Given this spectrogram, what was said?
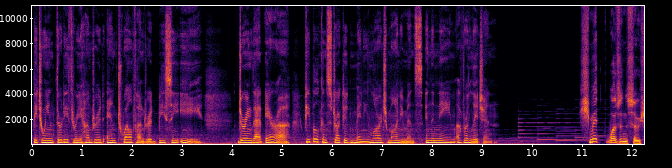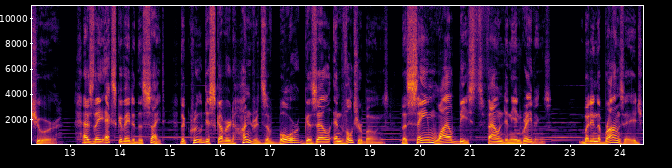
between 3300 and 1200 BCE. During that era, people constructed many large monuments in the name of religion. Schmidt wasn't so sure. As they excavated the site, the crew discovered hundreds of boar, gazelle, and vulture bones, the same wild beasts found in the engravings. But in the Bronze Age,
